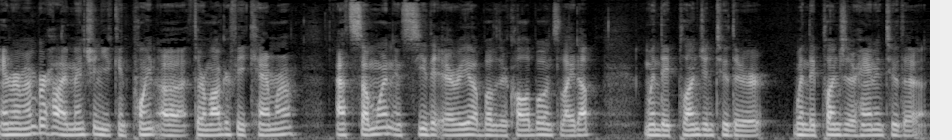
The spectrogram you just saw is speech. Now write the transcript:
And remember how I mentioned you can point a thermography camera at someone and see the area above their collarbones light up when they plunge into their when they plunge their hand into the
